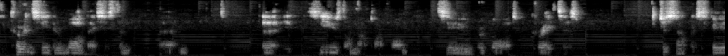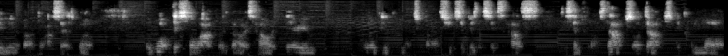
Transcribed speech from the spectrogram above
the currency, the reward based system um, that is used on that platform to reward creators. Just happens to be a new valuable asset as well. But what this whole article is about is how Ethereum will be sheets of businesses as decentralized apps or dApps become more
